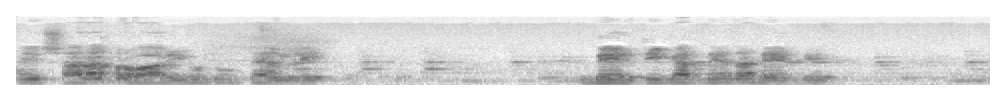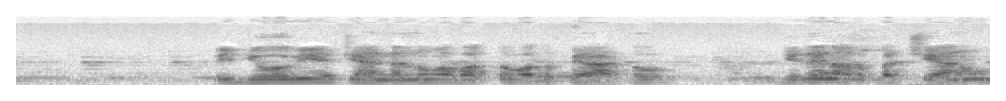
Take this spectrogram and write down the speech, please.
ਅਸੀਂ ਸਾਰਾ ਪਰਿਵਾਰ YouTube ਫੈਮਿਲੀ ਬੇਨਤੀ ਕਰਦੇ ਹਾਂ ਤੁਹਾਡੇ ਅੱਗੇ ਵੀ ਜੋ ਵੀ ਇਸ ਚੈਨਲ ਨੂੰ ਆ ਵੱਧ ਤੋਂ ਵੱਧ ਪਿਆਰ ਦਿਓ ਜਿਹਦੇ ਨਾਲ ਬੱਚਿਆਂ ਨੂੰ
